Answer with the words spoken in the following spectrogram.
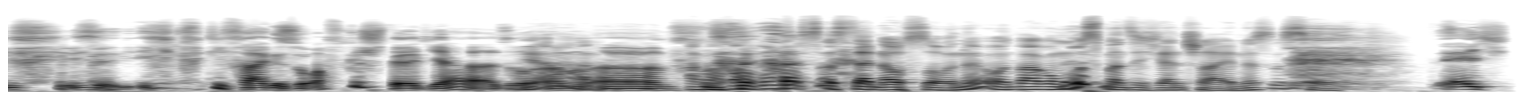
ich, ich kriege die Frage so oft gestellt, ja. Also Ja, ähm, aber warum ist das denn auch so, ne? Und warum muss man sich entscheiden? Das ist so. Ich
